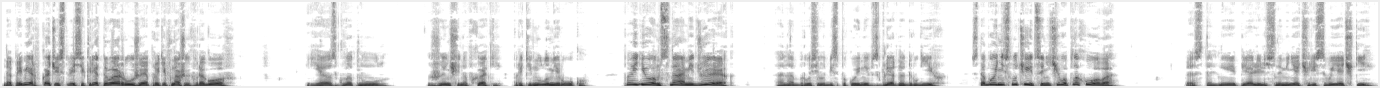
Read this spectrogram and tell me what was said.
например, в качестве секретного оружия против наших врагов. Я сглотнул. Женщина в хаке протянула мне руку. «Пойдем с нами, Джек!» Она бросила беспокойный взгляд на других. «С тобой не случится ничего плохого!» Остальные пялились на меня через свои очки.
